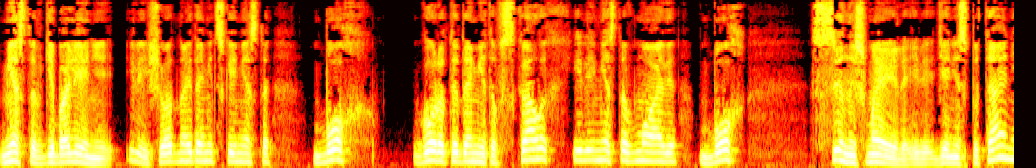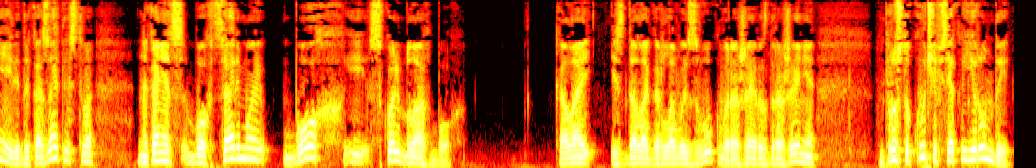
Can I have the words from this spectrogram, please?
место в Гебалене или еще одно эдомитское место, Бог, город Эдомитов в скалах или место в Моаве, Бог, сын Ишмаэля или день испытания или доказательства — Наконец, Бог царь мой, Бог и сколь благ Бог. Калай издала горловой звук, выражая раздражение. Просто куча всякой ерунды.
